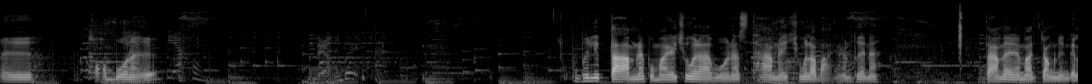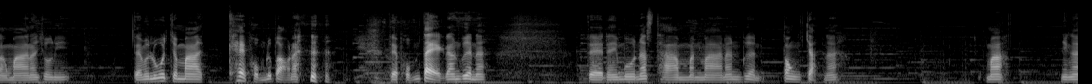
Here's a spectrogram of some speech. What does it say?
เออ ขอคอมโบหน่อยเถอะเพื่อนรีบตามนะ ผมมาในช่วงเวลาโบนัสไทม์ในช่วงเวลาบ่ายนั้นเพื่อนนะ ตามได้เลยมาจองหนึ่งกำลังมานะช่วงนี้ แต่ไม่รู้ว่าจะมาแค่ผมหรือเปล่านะ แต่ผมแตกนั่นเพื่อนนะ แต่ในโบนัสไทม์มันมานั่นเพื่อนต้องจัดนะ มา ยังไง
